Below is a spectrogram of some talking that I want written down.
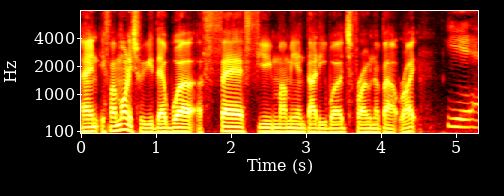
and if I'm honest with you, there were a fair few mummy and daddy words thrown about, right? Yeah.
